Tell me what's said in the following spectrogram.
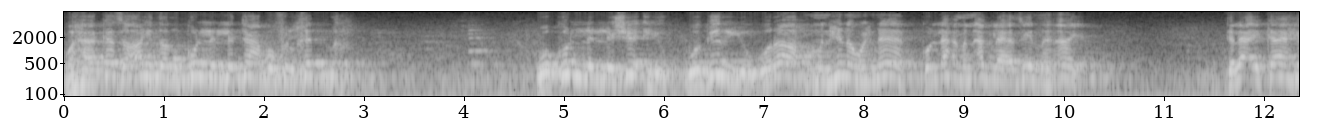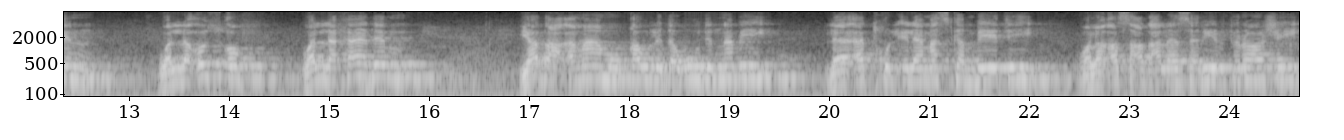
وهكذا أيضا كل اللي تعبوا في الخدمة وكل اللي شقيوا وجريوا وراحوا من هنا وهناك كلها من أجل هذه النهاية. تلاقي كاهن ولا أسقف ولا خادم يضع أمامه قول داود النبي لا أدخل إلى مسكن بيتي ولا أصعد على سرير فراشي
